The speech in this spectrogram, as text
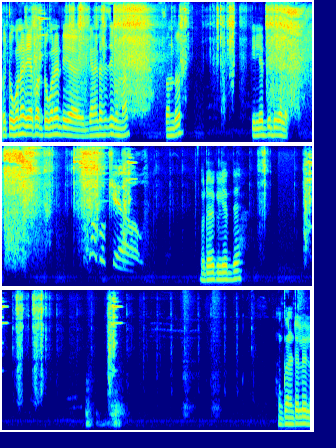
ওই টোকনের ইয়ে কর টোকনের গ্যানেট আছে যে মার সুন্দর। কিলের দিয়ে দিয়ে গেল. ওটারে ক্লিয়ার দে। হুগানটা লইল।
